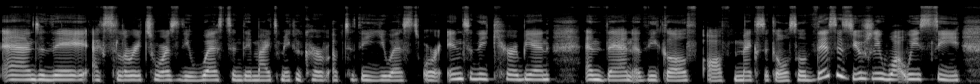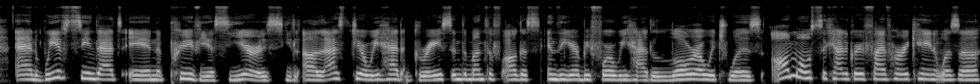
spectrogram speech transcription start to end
and they accelerate towards the west and they might make a curve up to the US or into the Caribbean and then the Gulf of Mexico. So this is usually what we see, and we've seen that in previous years. Uh, last year we had Grace in the month of August. In the year before we had Laura, which was almost a Category 5 hurricane. It was a,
